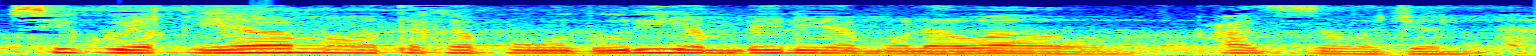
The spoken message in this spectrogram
siku ya kiyama watakapohudhuria mbele ya Mola wao azza wa jalla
